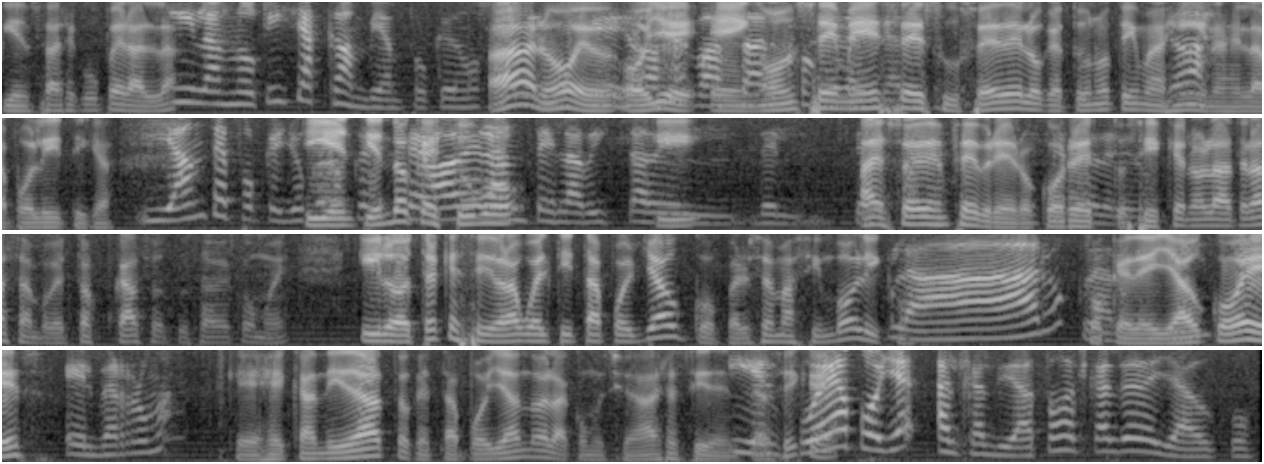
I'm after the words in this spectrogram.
piensa recuperarla. Y las noticias cambian porque no Ah, no, eh, oye, en con 11 el meses sucede lo que tú no te imaginas en la política. Y antes, porque yo Y creo entiendo que, que estuvo- antes la vista y- del, del, Ah, eso es en febrero, en correcto. febrero. Si es que no la atrasan, porque estos casos tú sabes cómo es. Y lo otro es que se dio la vueltita por Yauco, pero eso es más simbólico. Claro, claro. porque que de sí. Yauco es Elber Román. Que es el candidato que está apoyando a la comisionada residente. Y él Así fue que, a apoyar al candidato alcalde de Yauco.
